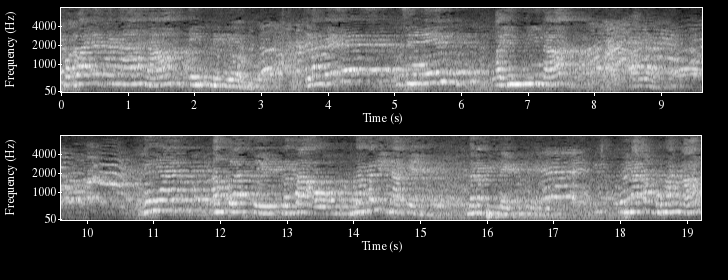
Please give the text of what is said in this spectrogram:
Magbayad ka na ng 8 million. Ilang beses, siningil ay hindi na bayad. Ganyan ang klase ng tao na mali natin na napili. Tinatakbuhan ang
